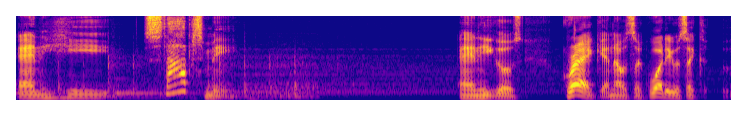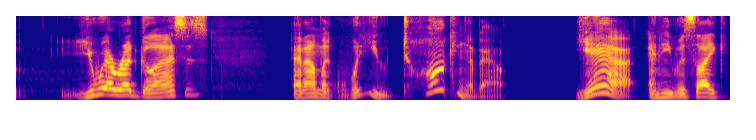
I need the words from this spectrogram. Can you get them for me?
and he stops me. And he goes, Greg. And I was like, what? He was like, you wear red glasses? And I'm like, what are you talking about? Yeah. And he was like,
